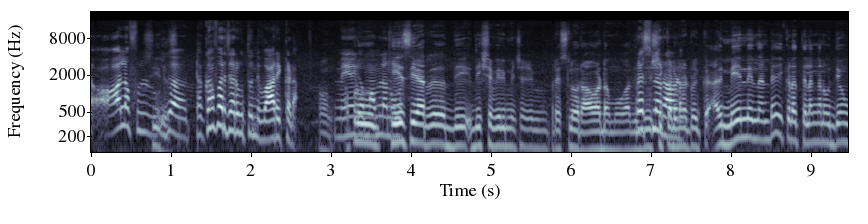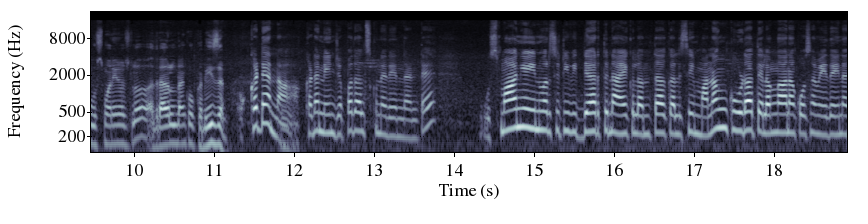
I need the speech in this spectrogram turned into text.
చాలా ఫుల్ ఇక టకాఫర్ జరుగుతుంది వారు కేసీఆర్ దీక్ష విరమించిన ప్రెస్లో రావడము అది అది మెయిన్ ఏంటంటే ఇక్కడ తెలంగాణ ఉద్యమం ఉస్మానియా యూనివర్సిటీలో అది రాగలడానికి ఒక రీజన్ ఒక్కటే అన్న అక్కడ నేను చెప్పదలుచుకునేది ఏంటంటే ఉస్మానియా యూనివర్సిటీ విద్యార్థి నాయకులంతా కలిసి మనం కూడా తెలంగాణ కోసం ఏదైనా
